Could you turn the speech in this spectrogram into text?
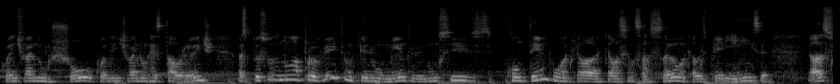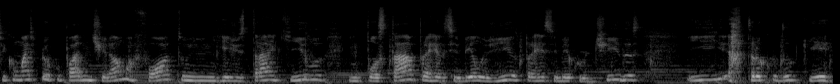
quando a gente vai num show, quando a gente vai num restaurante, as pessoas não aproveitam aquele momento, eles não se, se contemplam aquela, aquela sensação, aquela experiência. Elas ficam mais preocupadas em tirar uma foto, em registrar aquilo, em postar para receber elogios, para receber curtidas. E a troco do que?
